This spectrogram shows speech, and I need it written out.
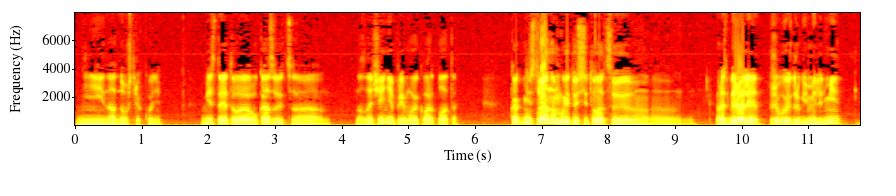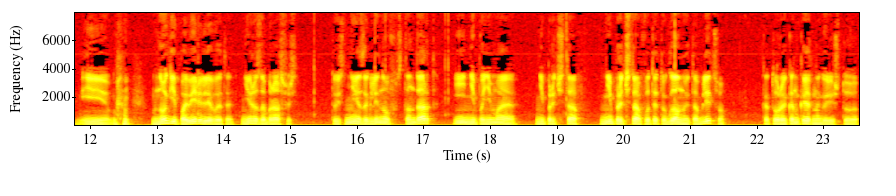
Ни на одном штрих-коде. Вместо этого указывается назначение прямое квартплата. Как ни странно, мы эту ситуацию э, разбирали вживую с другими людьми, и многие поверили в это, не разобравшись. То есть не заглянув в стандарт и не понимая, не прочитав, не прочитав вот эту главную таблицу, которая конкретно говорит, что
